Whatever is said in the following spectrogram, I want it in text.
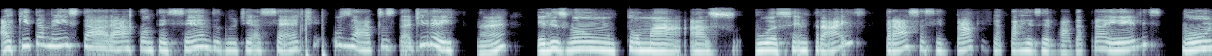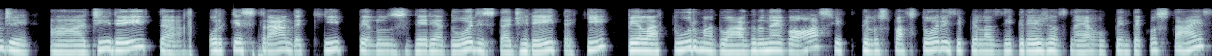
Aqui também estará acontecendo no dia 7 os atos da direita, né? Eles vão tomar as ruas centrais, Praça Central, que já está reservada para eles, onde a direita, orquestrada aqui pelos vereadores da direita aqui, pela turma do agronegócio, pelos pastores e pelas igrejas neopentecostais,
